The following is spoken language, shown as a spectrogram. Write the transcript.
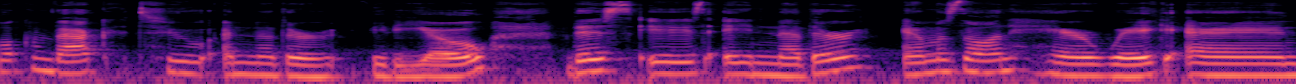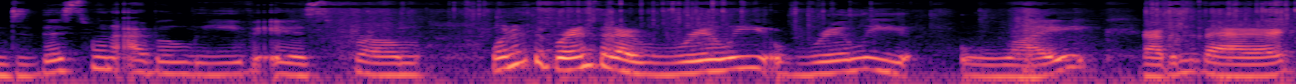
welcome back to another video. This is another Amazon hair wig and this one I believe is from one of the brands that I really, really like. Grabbing the bag.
